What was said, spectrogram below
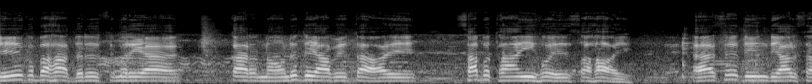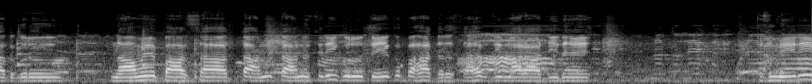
ਏਕ ਬਹਾਦਰ ਸਿਮਰਿਆ ਕਰ ਨੌਨਦ ਆਵੇ ਧਾਏ, ਸਭ ਥਾਈ ਹੋਏ ਸਹਾਏ। ਐਸੇ ਦੀਨ ਦਿਆਲ ਸਤਿਗੁਰੂ, ਨਾਵੇਂ ਪਾਤਸ਼ਾਹ, ਧੰਨ ਧੰਨ ਸ੍ਰੀ ਗੁਰੂ ਤੇਗ ਬਹਾਦਰ ਸਾਹਿਬ ਜੀ ਮਹਾਰਾਜ ਜੀ ਨੇ ਕਸ਼ਮੀਰੀ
